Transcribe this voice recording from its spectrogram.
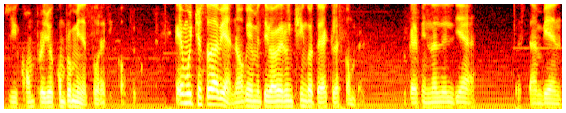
sí, compro, yo compro miniaturas y compro. y compro. Que hay muchos todavía, ¿no? Obviamente va a haber un chingo todavía que las compren. Porque al final del día, pues también,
